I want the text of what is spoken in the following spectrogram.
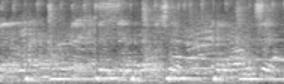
Million, I'm a chick, I'm a chick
